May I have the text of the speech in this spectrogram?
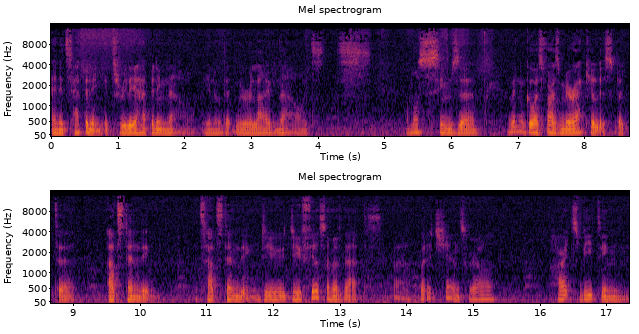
and it's happening. It's really happening now. You know that we're alive now. It's, it's almost seems. Uh, I wouldn't go as far as miraculous, but uh, outstanding. It's outstanding. Do you do you feel some of that? Wow, what a chance! We're all hearts beating,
